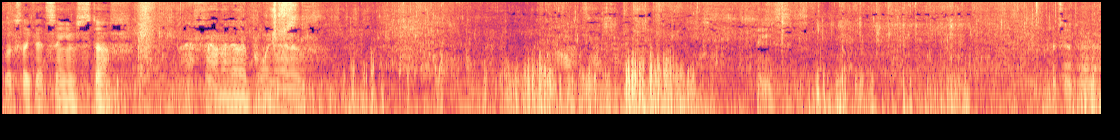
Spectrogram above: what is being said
looks like that same stuff I found another point out of. Oh my gosh. Face. Watch out, Mama.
